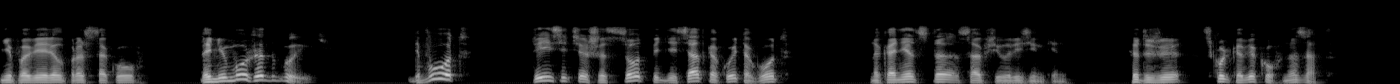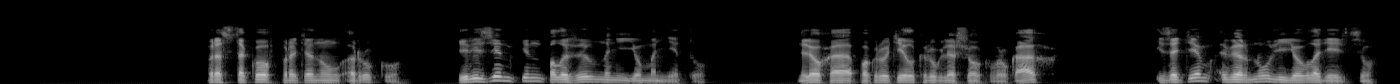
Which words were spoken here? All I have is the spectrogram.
Не поверил Простаков. Да не может быть. Да вот, тысяча шестьсот пятьдесят какой-то год. Наконец-то сообщил Резинкин. Это же сколько веков назад? Простаков протянул руку, и Резинкин положил на нее монету. Леха покрутил кругляшок в руках и затем вернул ее владельцу.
